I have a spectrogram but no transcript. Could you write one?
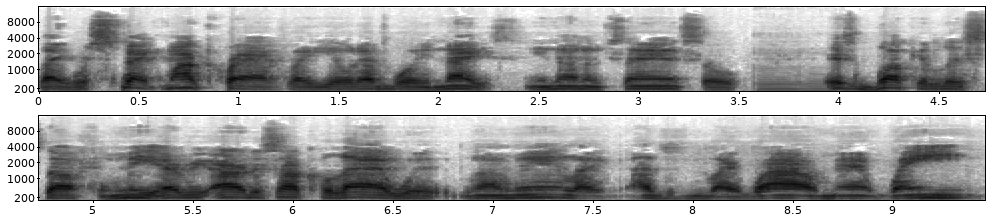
like respect my craft. Like yo, that boy nice. You know what I'm saying? So mm-hmm. it's bucket list stuff for me. Every artist I collab with, you know what I mean? Like I just be like, wow, man, Wayne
